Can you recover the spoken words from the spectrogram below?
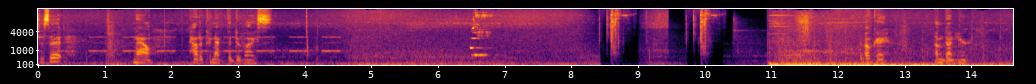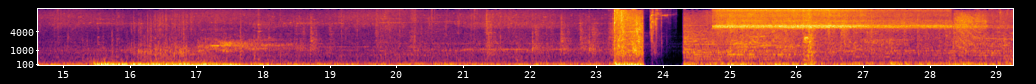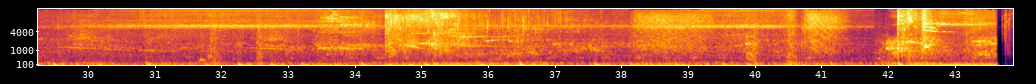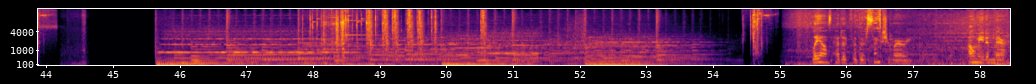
Is it. Now, how to connect the device. Leon's headed for their sanctuary. I'll meet him there.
